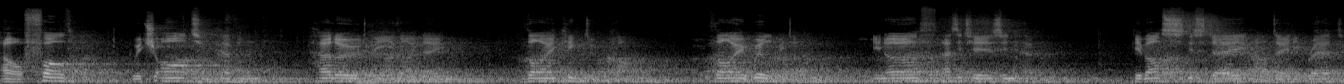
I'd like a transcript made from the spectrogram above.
Our Father, which art in heaven, hallowed be thy name. Thy kingdom come, thy will be done, in earth as it is in heaven. Give us this day our daily bread,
